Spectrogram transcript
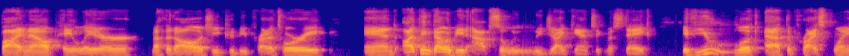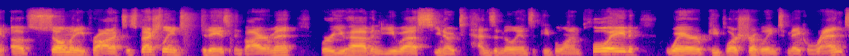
buy now, pay later methodology could be predatory. And I think that would be an absolutely gigantic mistake if you look at the price point of so many products, especially in today's environment where you have in the US, you know, tens of millions of people unemployed, where people are struggling to make rent,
